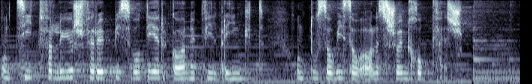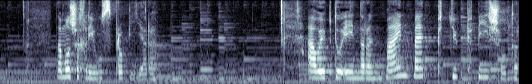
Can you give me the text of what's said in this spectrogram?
und Zeit verlierst für etwas, wo dir gar nicht viel bringt und du sowieso alles schon im Kopf hast. Da musst du ein bisschen ausprobieren. Auch ob du eher ein Mindmap-Typ bist oder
